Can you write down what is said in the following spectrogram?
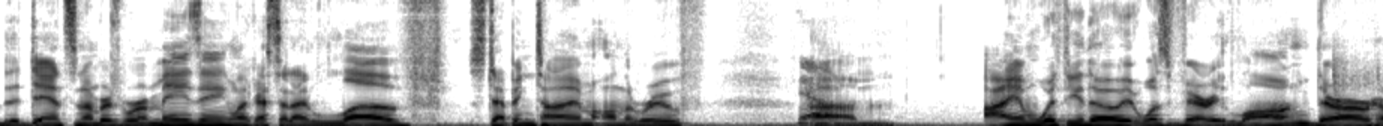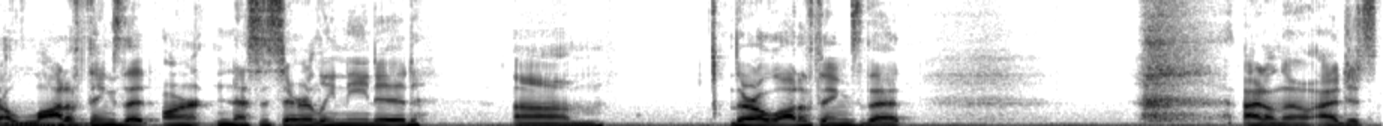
the dance numbers were amazing. Like I said, I love stepping time on the roof. yeah Um, I am with you though. It was very long. There are a lot of things that aren't necessarily needed. Um, there are a lot of things that I don't know. I just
